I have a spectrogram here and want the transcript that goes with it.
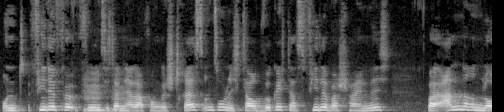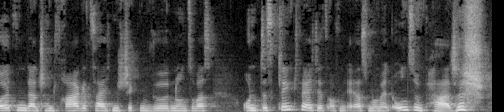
Und viele fühlen mhm. sich dann mhm. ja davon gestresst und so. Und ich glaube wirklich, dass viele wahrscheinlich bei anderen Leuten dann schon Fragezeichen schicken würden und sowas. Und das klingt vielleicht jetzt auf den ersten Moment unsympathisch,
